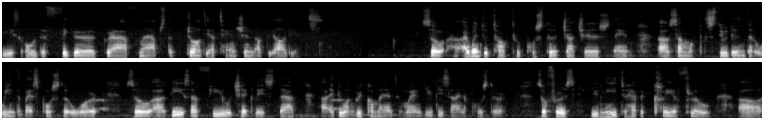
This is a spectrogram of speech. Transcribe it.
is all the figure, graph, maps that draw the attention of the audience. So uh, I went to talk to poster judges and uh, some of the students that win the best poster award. So uh, these are few checklists that uh, everyone recommends when you design a poster. So first, you need to have a clear flow. Uh,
